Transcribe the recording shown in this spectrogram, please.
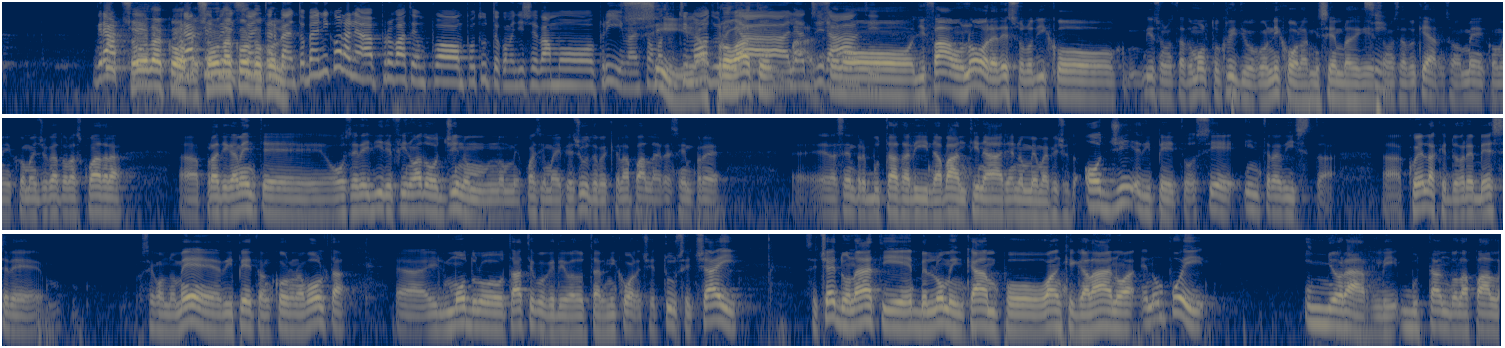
Grazie, Sono d'accordo, sono per il suo d'accordo con lei. intervento. Beh, Nicola ne ha provate un po', un po' tutte, come dicevamo prima, insomma, sì, tutti i moduli provato, li ha, li ha girati. sono- gli fa onore, adesso lo dico, io sono stato molto critico con Nicola, mi sembra che Sì. sono stato chiaro, insomma, a me come, come ha giocato la squadra eh, praticamente oserei dire fino ad oggi non, non mi è quasi mai piaciuto perché la palla era sempre, eh, era sempre buttata lì davanti in aria non mi è mai piaciuto. Oggi, ripeto, si è intravista uh, quella che dovrebbe essere, secondo me, ripeto ancora una volta, uh, il modulo tattico che deve adottare Nicola. Cioè tu se c'hai, se c'hai Donati e Bellome in campo o anche Galano e non puoi ignorarli buttando la palla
